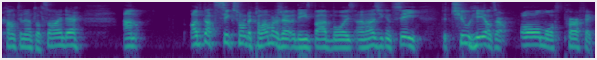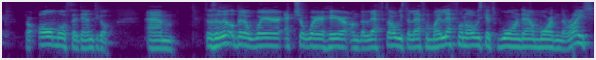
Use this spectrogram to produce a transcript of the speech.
Continental sign there, and I've got 600 kilometers out of these bad boys, and as you can see, the two heels are almost perfect. They're almost identical. Um, there's a little bit of wear, extra wear here on the left, always the left one. My left one always gets worn down more than the right.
